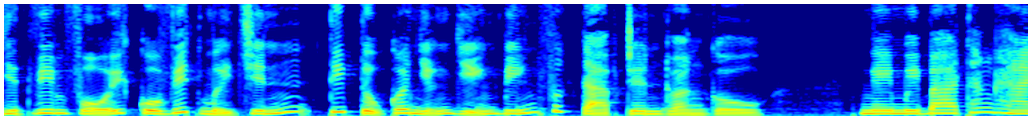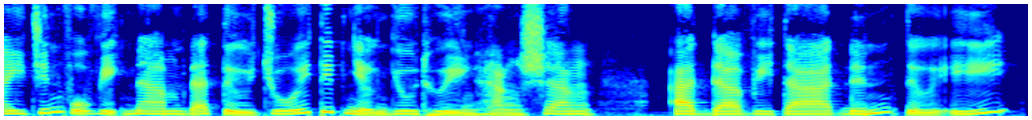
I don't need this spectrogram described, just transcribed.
Dịch viêm phổi COVID-19 tiếp tục có những diễn biến phức tạp trên toàn cầu. Ngày 13 tháng 2, chính phủ Việt Nam đã từ chối tiếp nhận du thuyền hạng sang Adavita đến từ Ý –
